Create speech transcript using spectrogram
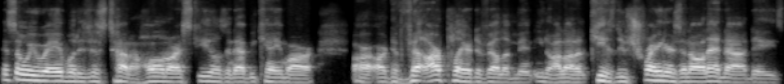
and so we were able to just kind of hone our skills, and that became our our our, develop, our player development. You know, a lot of kids do trainers and all that nowadays.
